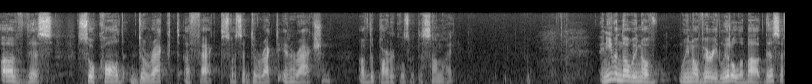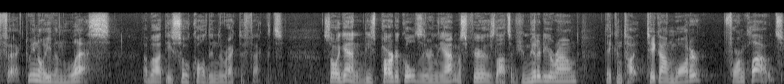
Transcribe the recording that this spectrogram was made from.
of this so-called direct effect. So it's a direct interaction of the particles with the sunlight. And even though we know, we know very little about this effect, we know even less about these so-called indirect effects. So again, these particles, they're in the atmosphere, there's lots of humidity around, they can take on water, form clouds.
